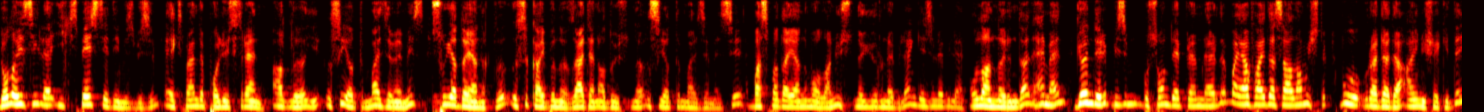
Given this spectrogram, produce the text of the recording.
Dolayısıyla XPS dediğimiz bizim Expande Polystren adlı ısı yalıtım malzememiz suya dayanıklı, ısı kaybını zaten adı üstünde ısı yalıtım malzemesi, basma dayanımı olan, üstünde yürünebilen, gezilebilen olanlarından hemen gönderip bizim bu son depremlerde bayağı fayda sağlamıştık. Bu burada da aynı şekilde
